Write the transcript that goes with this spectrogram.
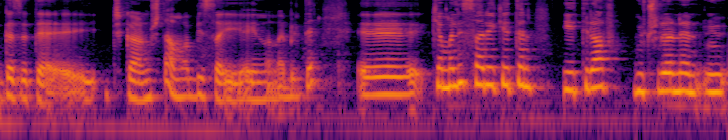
gazete çıkarmıştı ama bir sayı yayınlanabildi. E, Kemalist hareketin itiraf güçlerinin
